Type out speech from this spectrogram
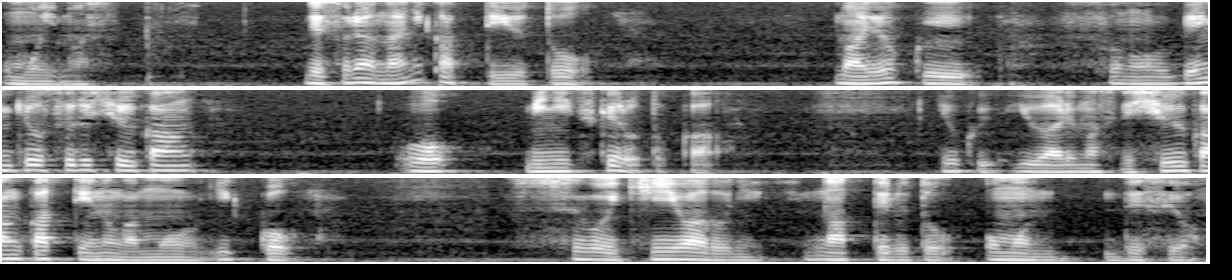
思います。でそれは何かっていうとまあよくその勉強する習慣を身につけろとかよく言われますね。習慣化っていうのがもう一個すごいキーワードになってると思うんですよ。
